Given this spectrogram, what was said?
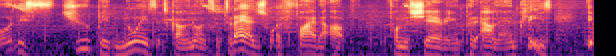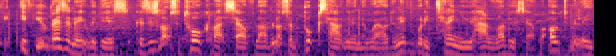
all this stupid noise that's going on. So today I just want to fire that up from the sharing and put it out there. And please, if, if you resonate with this, because there's lots of talk about self-love, lots of books out there in the world, and everybody telling you how to love yourself, but ultimately,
